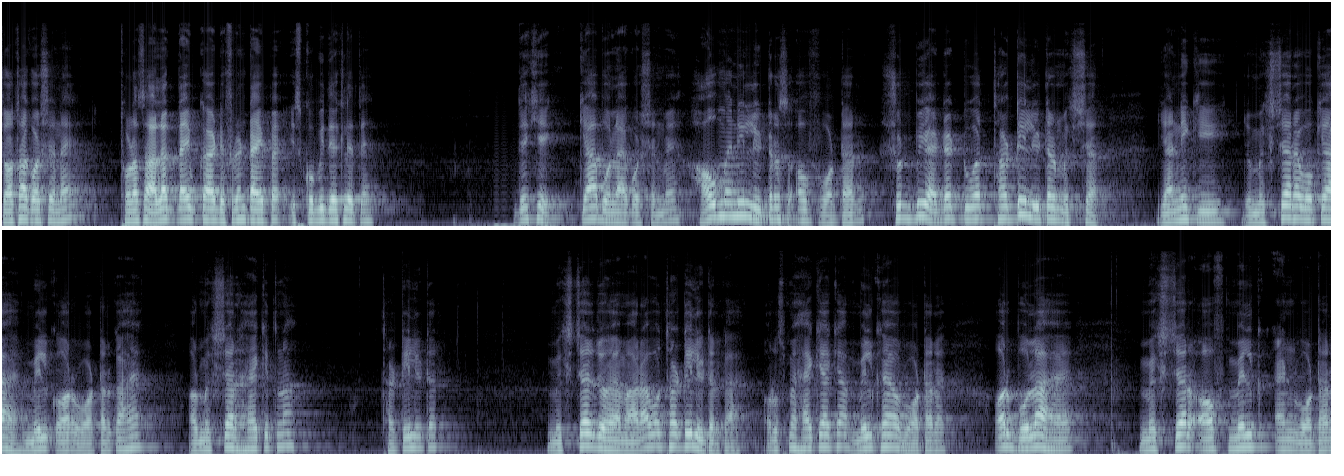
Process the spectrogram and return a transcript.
चौथा क्वेश्चन है, थोड़ा सा अलग टाइप का है डिफरेंट टाइप है, इसको भी देख लेते हैं। देखिए, क्या बोला है क्वेश्चन में? How many litres of water should be added to a thirty litre mixture यानी कि जो मिक्सचर है वो क्या है? मिल्क और वाटर का है। और मिक्सचर है कितना? थर्टी लीटर मिक्सचर जो है हमारा वो थर्टी लीटर का है। और उसमें है क्या क्या मिल्क है और वाटर है। और बोला है mixture of milk and water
